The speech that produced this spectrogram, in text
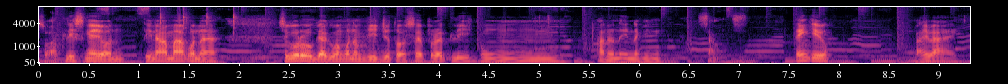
So at least ngayon tinama ko na. Siguro gagawin ko ng video to separately kung ano na yung naging sounds. Thank you. Bye bye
